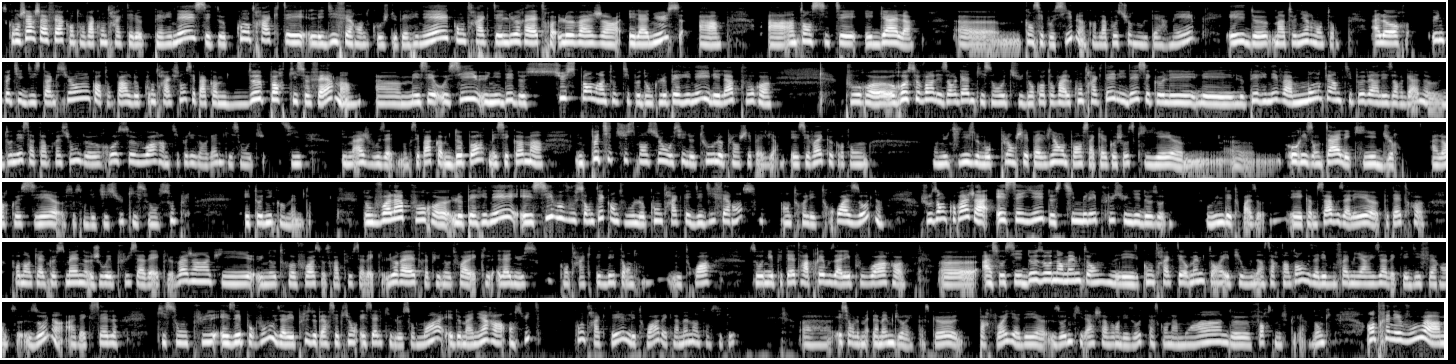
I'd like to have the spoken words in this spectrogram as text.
ce qu'on cherche à faire quand on va contracter le périnée, c'est de contracter les différentes couches du périnée, contracter l'urètre, le vagin et l'anus à, intensité égale euh, quand c'est possible, quand la posture nous le permet, et de maintenir longtemps. Alors, une petite distinction, quand on parle de contraction, c'est pas comme deux portes qui se ferment, euh, mais c'est aussi une idée de suspendre un tout petit peu. Donc le périnée, il est là pour pour euh, recevoir les organes qui sont au-dessus. Donc quand on va le contracter, l'idée c'est que le périnée va monter un petit peu vers les organes, euh, donner cette impression de recevoir un petit peu les organes qui sont au-dessus. Si l'image vous aide. Donc c'est pas comme deux portes, mais c'est comme une petite suspension aussi de tout le plancher pelvien. Et c'est vrai que quand on, utilise le mot plancher pelvien, on pense à quelque chose qui est euh, horizontal et qui est dur, alors que ce sont des tissus qui sont souples et toniques en même temps. Donc voilà pour euh, le périnée. Et si vous vous sentez quand vous le contractez des différences entre les trois zones, je vous encourage à essayer de stimuler plus une des deux zones ou une des trois zones. Et comme ça, vous allez euh, peut-être euh, pendant quelques semaines jouer plus avec le vagin, puis une autre fois ce sera plus avec l'urètre, et puis une autre fois avec l'anus. contracter, détendre les trois zones. Et peut-être après, vous allez pouvoir euh, associer deux zones en même temps, les contracter en même temps. Et puis au bout d'un certain temps, vous allez vous familiariser avec les différentes zones, avec celles qui sont plus aisées pour vous. Vous avez plus de perception et celles qui le sont moins. Et de manière à ensuite contracter les trois avec la même intensité euh, et sur la même durée. Parce que parfois, il y a des euh, zones qui lâchent avant les autres parce qu'on a moins de force musculaire. Donc, entraînez-vous à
